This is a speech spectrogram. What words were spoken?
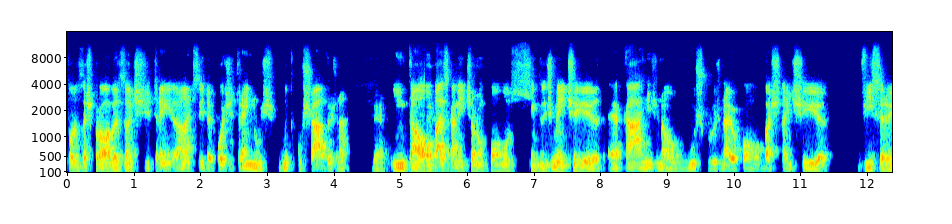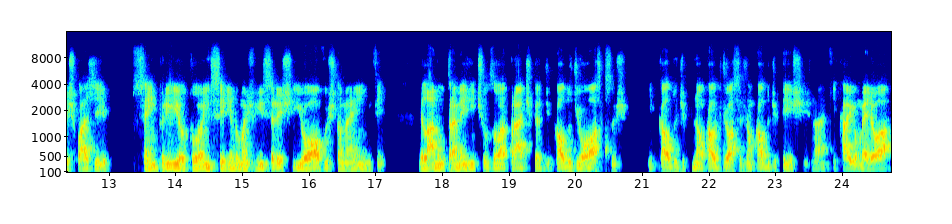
todas as provas, antes de treino, antes e depois de treinos muito puxados, né? É. Então, basicamente, eu não como simplesmente é, carnes, não, músculos, né? Eu como bastante vísceras, quase sempre eu estou inserindo umas vísceras e ovos também, enfim. E lá no Ultraman a gente usou a prática de caldo de ossos e caldo de não caldo de ossos não caldo de peixes, né? Que caiu melhor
